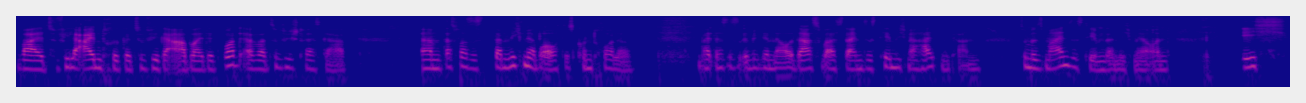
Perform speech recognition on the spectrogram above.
weil zu viele Eindrücke, zu viel gearbeitet, whatever, zu viel Stress gehabt. Ähm, das, was es dann nicht mehr braucht, ist Kontrolle. Weil das ist eben genau das, was dein System nicht mehr halten kann. Zumindest mein System dann nicht mehr. Und ich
